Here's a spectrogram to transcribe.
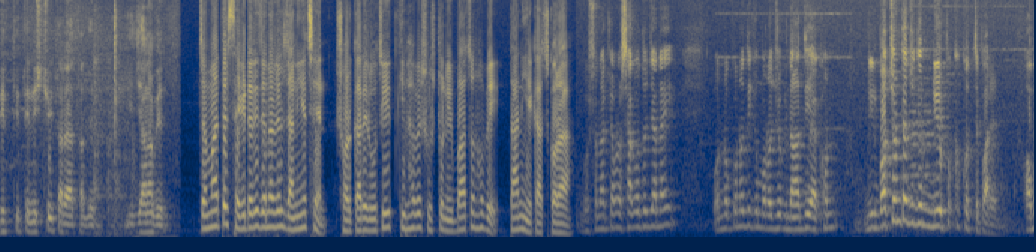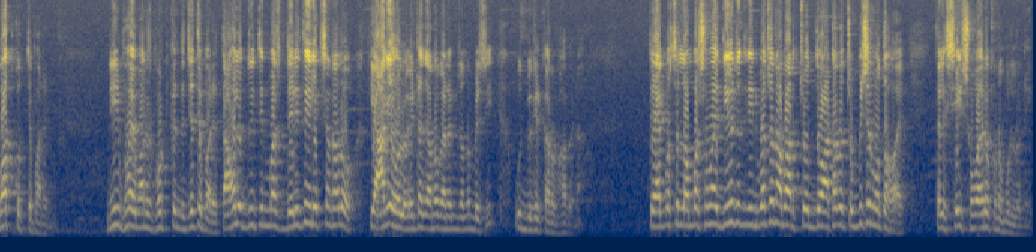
ভিত্তিতে নিশ্চয়ই তারা তাদের জানাবেন। জামায়াতের সেক্রেটারি জেনারেল জানিয়েছেন সরকারের উচিত কীভাবে সুষ্ঠু নির্বাচন হবে তা নিয়ে কাজ করা। ঘোষণাকে আমরা স্বাগত জানাই। অন্য কোনো দিকে মনোযোগ না দিয়ে এখন নির্বাচনটা যদি নিরপেক্ষ করতে পারেন অবাধ করতে পারেন নির্ভয়ে মানুষ ভোট কেন্দ্রে যেতে পারে তাহলে দুই তিন মাস দেরিতে ইলেকশন হলো কি আগে হলো এটা জনগণের জন্য বেশি উদ্বেগের কারণ হবে না। তো এক বছর লম্বা সময় দিয়েও যদি নির্বাচন আবার চোদ্দ আঠারো চব্বিশের মতো হয় তাহলে সেই সময়েরও কোনো মূল্য নেই।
